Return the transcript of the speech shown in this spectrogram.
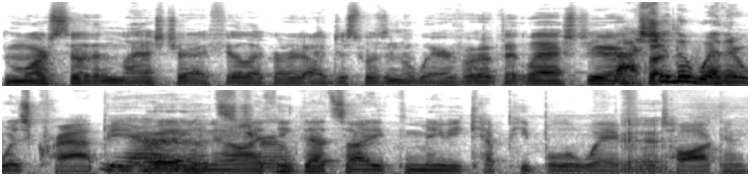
more so than last year, I feel like, or I just wasn't aware of it last year. Last but- year the weather was crappy. Yeah, you that's know, I think that's like maybe kept people away from talking.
